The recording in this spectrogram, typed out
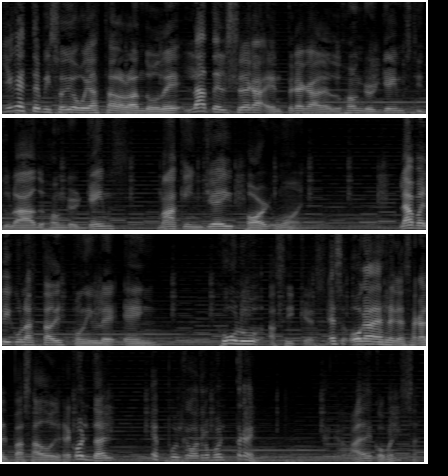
y en este episodio voy a estar hablando de la tercera entrega de The Hunger Games titulada The Hunger Games Mockingjay Part 1. La película está disponible en Hulu, así que es hora de regresar al pasado y recordar, es porque 4x3 acaba de comenzar.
